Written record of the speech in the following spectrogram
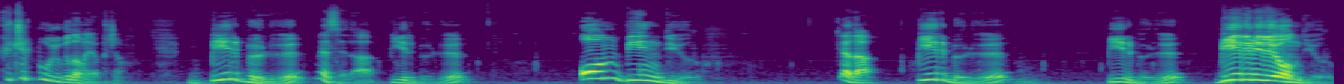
Küçük bir uygulama yapacağım. 1 bölü mesela 1 bölü 10 bin diyorum. Ya da 1 bölü 1 bölü 1 milyon diyorum.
